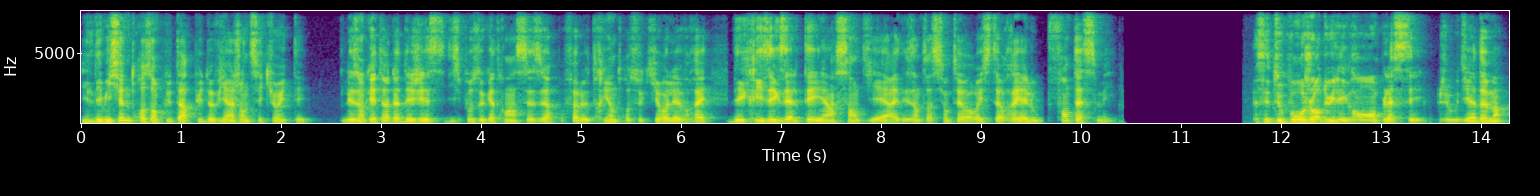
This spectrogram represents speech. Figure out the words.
il démissionne trois ans plus tard puis devient agent de sécurité. Les enquêteurs de la DGSI disposent de 96 heures pour faire le tri entre ce qui relèverait des crises exaltées et incendiaires et des intentions terroristes réelles ou fantasmées. C'est tout pour aujourd'hui les grands remplacés. Je vous dis à demain.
